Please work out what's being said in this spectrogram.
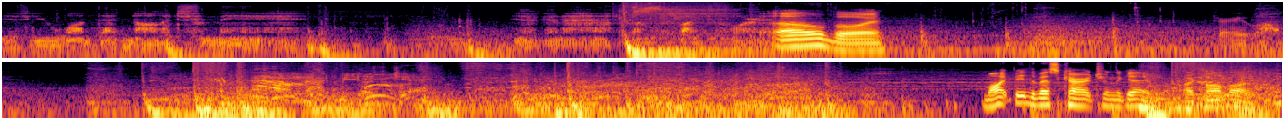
If you want that knowledge from me, you're gonna have to fight for it. Oh boy. Very well. Come at me again. Might be the best character in the game. I can't lie.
